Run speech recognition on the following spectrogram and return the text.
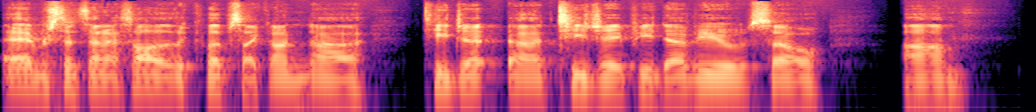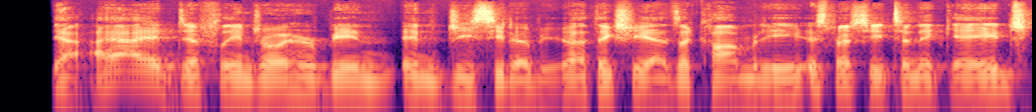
ever since then, I saw the clips like on uh, TJ uh, TJPW. So, um, yeah, I, I, definitely enjoy her being in GCW. I think she has a comedy, especially to Nick Gage.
